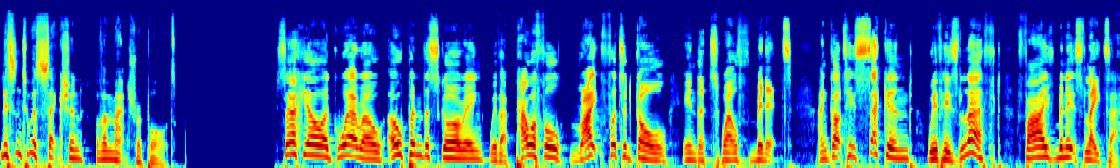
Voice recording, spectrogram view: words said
Listen to a section of a match report. Sergio Aguero opened the scoring with a powerful right footed goal in the 12th minute and got his second with his left five minutes later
